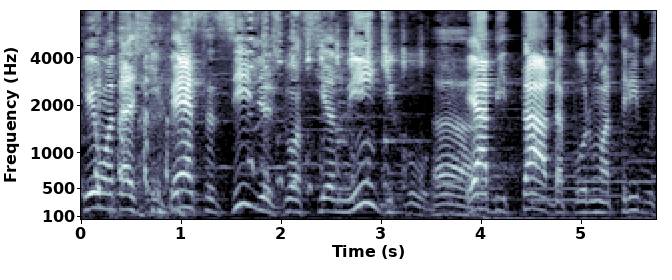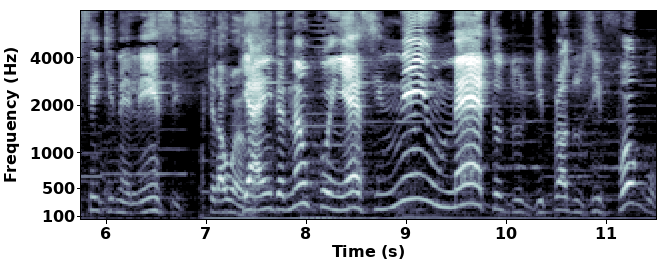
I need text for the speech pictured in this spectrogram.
que uma das diversas ilhas do Oceano Índico Ah. é habitada por uma tribo sentinelenses Que que ainda não conhece nenhum método de produzir fogo?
